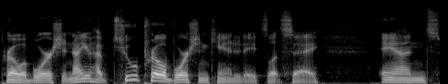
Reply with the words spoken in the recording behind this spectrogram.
pro-abortion. Now you have two pro-abortion candidates let's say and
